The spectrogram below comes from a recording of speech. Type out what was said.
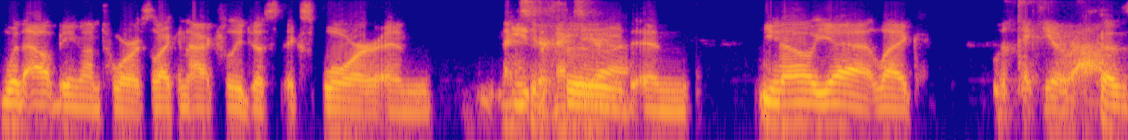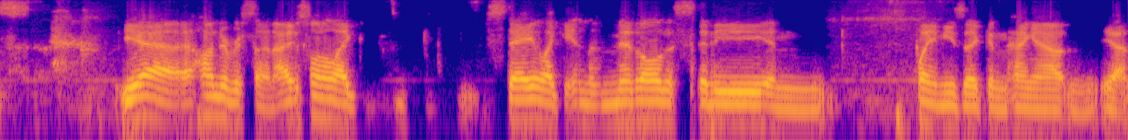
without being on tour, so I can actually just explore and Next eat year, the next food year. and you know, yeah, like We'll take you around. because yeah, hundred percent. I just want to like stay like in the middle of the city and play music and hang out and yeah.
